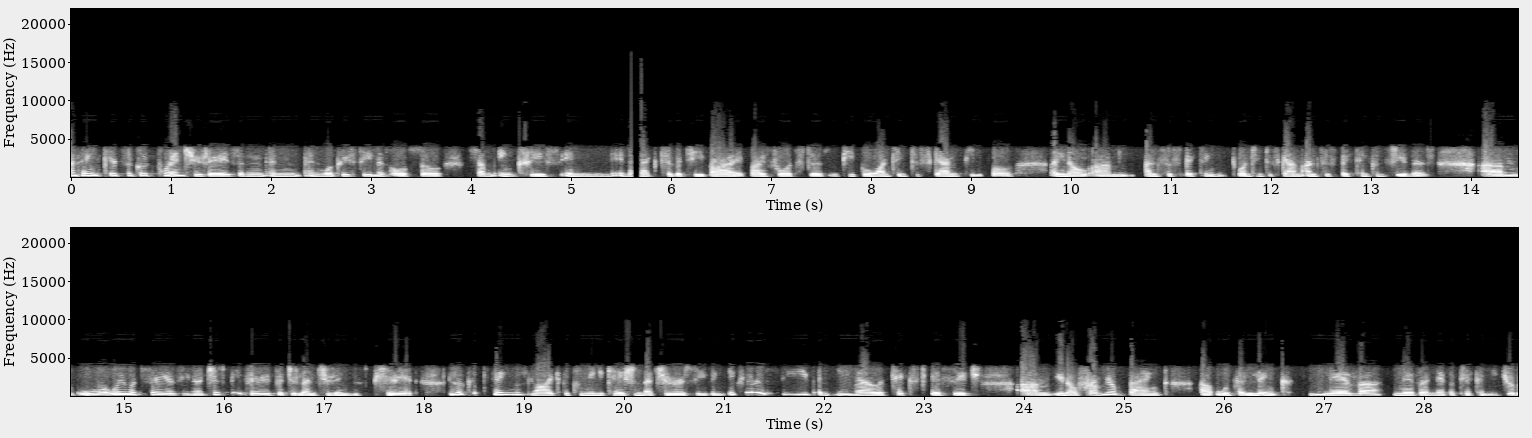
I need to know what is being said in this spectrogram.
I think it's a good point you raise, and, and, and what we've seen is also some increase in, in activity by, by fraudsters and people wanting to scam people, you know, um, unsuspecting, wanting to scam unsuspecting consumers. Um, what we would say is, you know, just be very vigilant during this period. Look at things like the communication that you're receiving. If you receive an email, a text message, um, you know, from your bank uh, with a link, never, never, never click on it. Your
